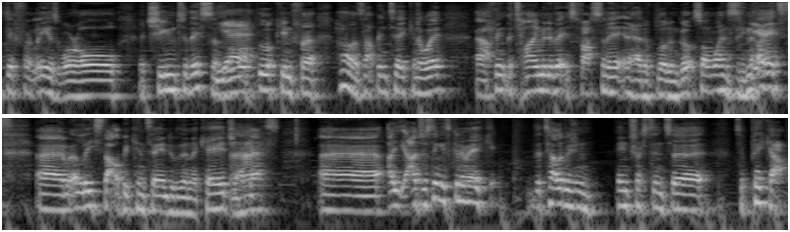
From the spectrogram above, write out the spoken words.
differently as we're all attuned to this and Yeah. look, looking for. Oh, has that been taken away? Uh, I think the timing of it is fascinating ahead of Blood and Guts on Wednesday night. Yes. Um, at least that'll be contained within a cage, I Uh-huh. guess. Uh, I, I just think it's going to make the television interesting to to pick at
